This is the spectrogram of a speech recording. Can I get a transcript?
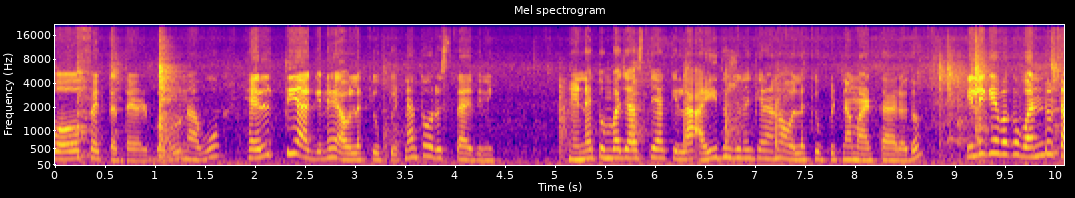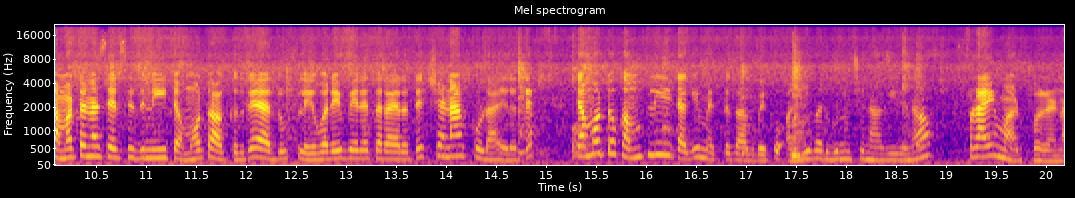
ಪರ್ಫೆಕ್ಟ್ ಅಂತ ಹೇಳ್ಬೋದು. ನಾವು ಹೆಲ್ತಿಯಾಗಿಯೇ ಅವಲಕ್ಕಿ ಉಪ್ಪಿಟ್ಟನ್ನ ತೋರಿಸ್ತಾ ಇದ್ದೀನಿ. ಎಣ್ಣೆ ತುಂಬ ಜಾಸ್ತಿ ಹಾಕಿಲ್ಲ. ಐದು ಜನಕ್ಕೆ ನಾನು ಅವಲಕ್ಕಿ ಉಪ್ಪಿಟ್ಟನ್ನ ಮಾಡ್ತಾ ಇರೋದು. ಇಲ್ಲಿಗೆ ಇವಾಗ ಒಂದು ಟೊಮೊಟೊನ ಸೇರಿಸಿದ್ದೀನಿ. ಟೊಮೊಟೊ ಹಾಕಿದ್ರೆ ಅದ್ರ ಫ್ಲೇವರೇ ಬೇರೆ ಥರ ಇರುತ್ತೆ, ಚೆನ್ನಾಗಿ ಕೂಡ ಇರುತ್ತೆ. ಟೊಮೊಟೊ ಕಂಪ್ಲೀಟಾಗಿ ಮೆತ್ತಗಾಗಬೇಕು. ಅಲ್ಲಿವರೆಗೂ ಚೆನ್ನಾಗಿ ಇದನ್ನು ಫ್ರೈ ಮಾಡ್ಕೊಳ್ಳೋಣ.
